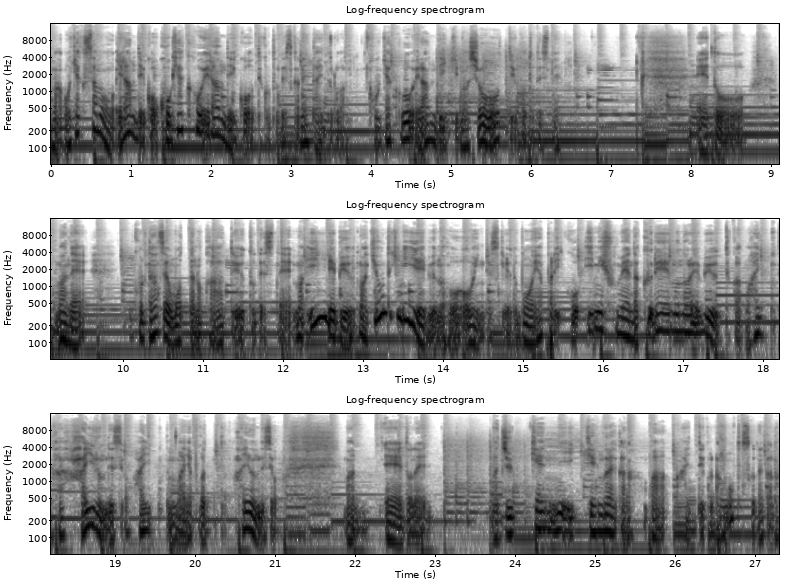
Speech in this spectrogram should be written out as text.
まあ、お客様を選んでいこう、顧客を選んでいこうってことですかね、タイトルは。顧客を選んでいきましょうっていうことですね。えっ、と、まあね、これなぜ思ったのかというとですね、まあ、いいレビュー、まあ、基本的にいいレビューの方が多いんですけれども、やっぱりこう意味不明なクレームのレビューっていうか、まあ、入入るんですよ。入,、まあ、やっぱ入るんですよ。まあ、えっ、ー、とね、まあ、10件に1件ぐらいかな、まあ、入ってくる。あ、もっと少ないかな。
